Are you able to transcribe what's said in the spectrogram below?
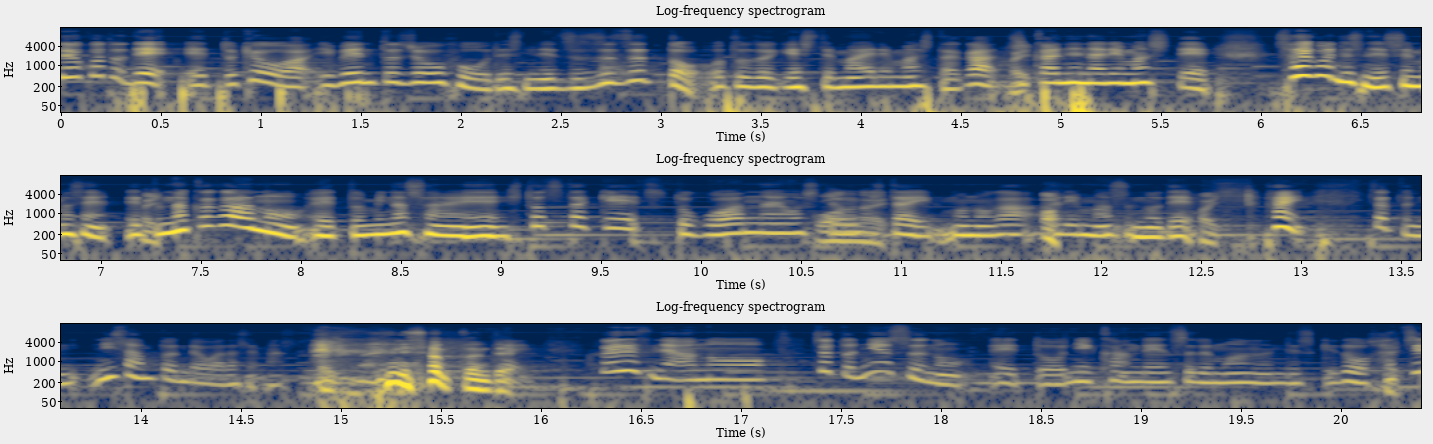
ということで、えっと、今日はイベント情報をですねずずずっとお届けしてまいりましたが、い。時間になりまして最後にですねすいません、えっとはい。中川の、えっと、皆さんへ一つだけちょっとご案内をしておきたいものがありますので、はい。はい、ちょっと23分で終わらせます。はい。23分で、はい。これですねあのちょっとニュースの、えー、とに関連するものなんですけど8月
